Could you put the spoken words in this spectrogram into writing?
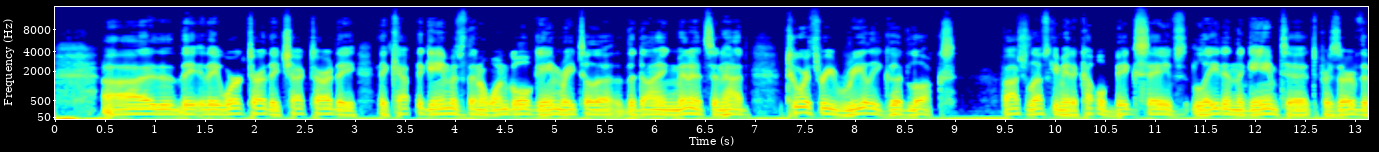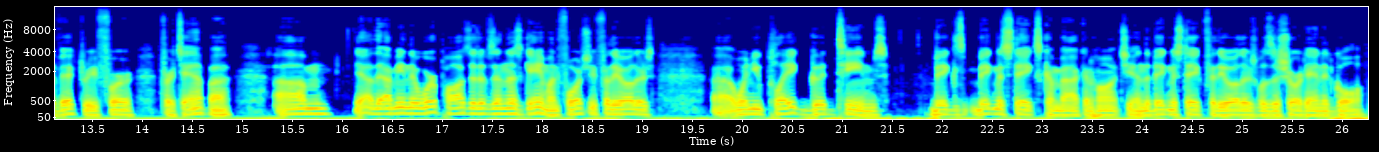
Uh, they they worked hard. They checked hard. They they kept the game within a one goal game right till the, the dying minutes and had two or three really good looks. Vasilevskiy made a couple big saves late in the game to, to preserve the victory for for Tampa. Um, yeah, I mean there were positives in this game. Unfortunately for the Oilers, uh, when you play good teams big big mistakes come back and haunt you. And the big mistake for the Oilers was the shorthanded goal.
